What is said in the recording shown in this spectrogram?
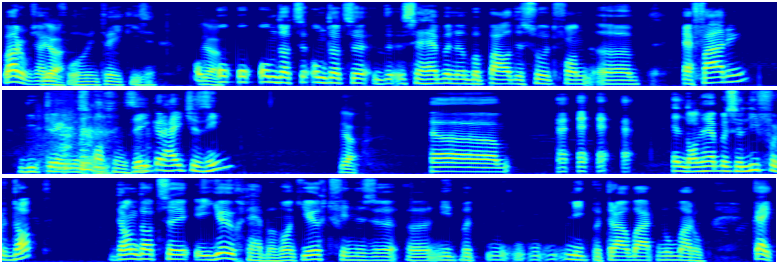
Waarom zou je Ja. voor hun twee kiezen? Om- Ja. om- om- omdat ze, omdat ze, de- ze hebben een bepaalde soort van eh, ervaring die trainers als een zekerheidje zien. Ja. Ehm, en, en, en, en dan hebben ze liever dat dan dat ze jeugd hebben. Want jeugd vinden ze eh, niet, be- niet, betrouwbaar, noem maar op. Kijk,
